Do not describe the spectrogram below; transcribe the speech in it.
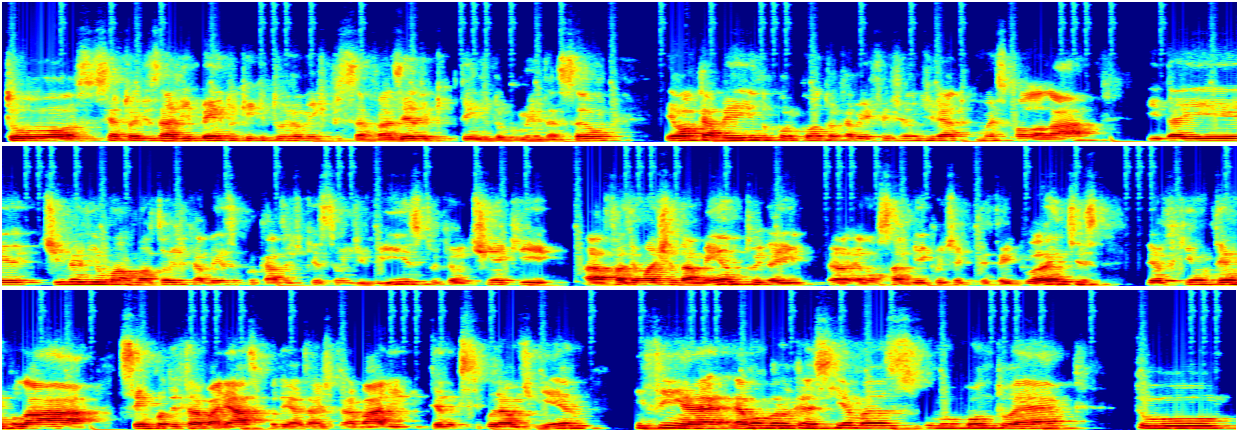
tu se atualizar ali bem do que que tu realmente precisa fazer, do que, que tem de documentação. Eu acabei indo por conta, acabei fechando direto com uma escola lá, e daí tive ali uma, uma dor de cabeça por causa de questão de visto, que eu tinha que uh, fazer um agendamento, e daí uh, eu não sabia que eu tinha que ter feito antes, eu fiquei um tempo lá sem poder trabalhar, sem poder ir atrás de trabalho e tendo que segurar o dinheiro. Enfim, é, é uma burocracia, mas o meu ponto é tu,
